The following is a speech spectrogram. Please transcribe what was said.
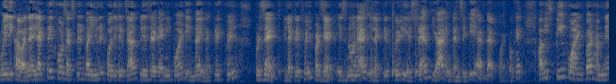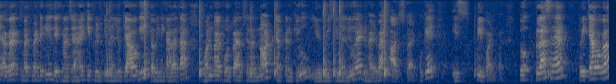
वही लिखा हुआ है। Electric force experience by unit positive charge placed at any point in the electric field present. Electric field present is known as electric field या strength या intensity at that point, okay? अब इस P point पर हमने अगर मैथमेटिकली देखना चाहे कि फ़ील्ड की वैल्यू क्या होगी, तभी निकाला था one by four by epsilon naught capital Q, ये जो इसकी वैल्यू है divide by R square okay इस P पॉइंट पर। तो प्लस है तो ये क्या होगा?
